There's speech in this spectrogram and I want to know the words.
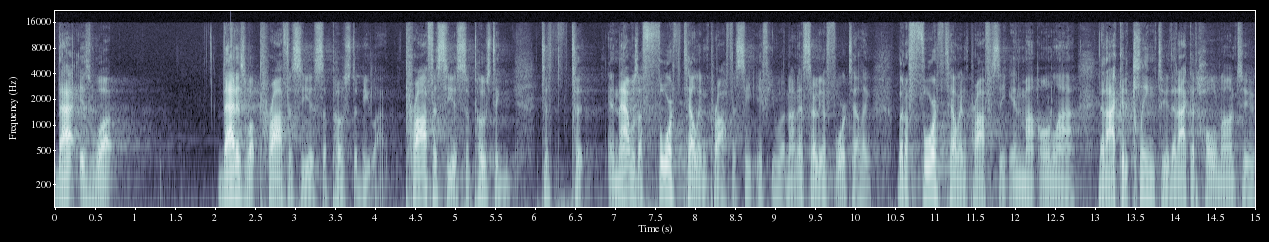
That is what, that is what prophecy is supposed to be like. Prophecy is supposed to, to, to, and that was a forthtelling prophecy, if you will, not necessarily a foretelling, but a forthtelling prophecy in my own life that I could cling to, that I could hold on to.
